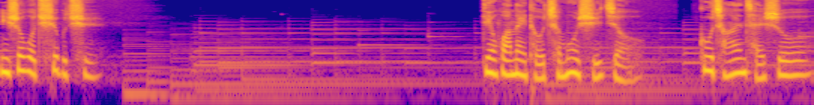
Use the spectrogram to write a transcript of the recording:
你说我去不去？”电话那头沉默许久，顾长安才说：“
